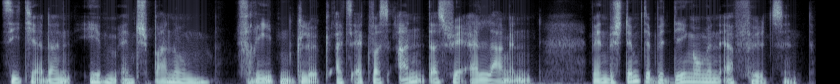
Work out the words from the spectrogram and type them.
sieht ja dann eben Entspannung, Frieden, Glück als etwas an, das wir erlangen, wenn bestimmte Bedingungen erfüllt sind.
